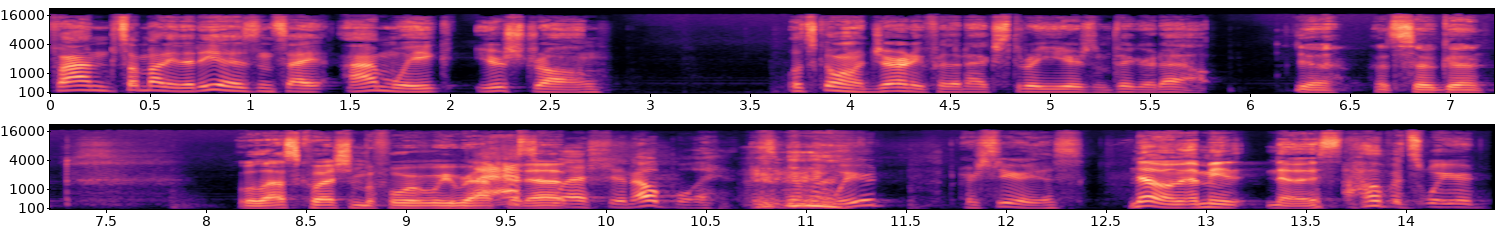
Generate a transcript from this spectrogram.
find somebody that is and say, I'm weak, you're strong. Let's go on a journey for the next three years and figure it out. Yeah, that's so good. Well, last question before we wrap Last it up. Last question. Oh boy. Is it gonna be weird or serious? No, I mean, no. It's, I hope it's weird.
